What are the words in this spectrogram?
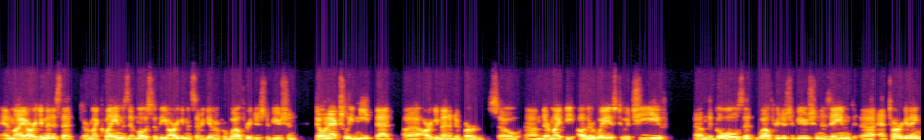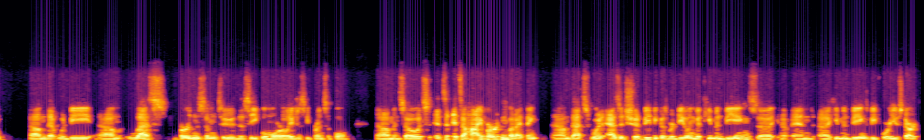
And my argument is that, or my claim is that most of the arguments that are given for wealth redistribution don't actually meet that uh, argumentative burden. So um, there might be other ways to achieve um, the goals that wealth redistribution is aimed uh, at targeting um, that would be um, less burdensome to this equal moral agency principle. Um, and so it's it's it's a high burden, but I think um, that's what as it should be because we're dealing with human beings, uh, you know, and uh, human beings. Before you start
